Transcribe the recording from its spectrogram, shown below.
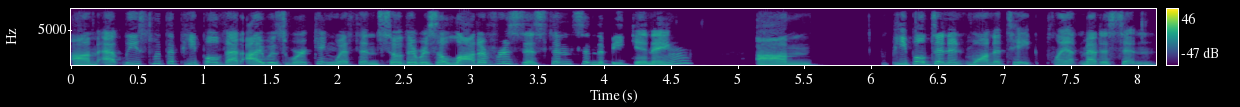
um, at least with the people that I was working with. And so there was a lot of resistance in the beginning. Um, people didn't want to take plant medicine.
